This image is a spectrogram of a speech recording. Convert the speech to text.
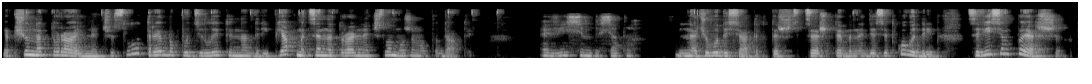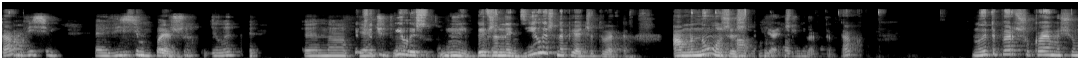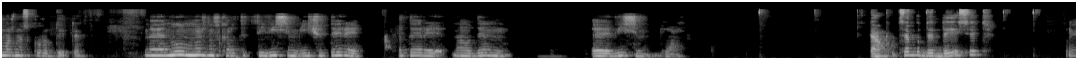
Якщо натуральне число треба поділити на дріб. Як ми це натуральне число можемо подати? 8 На чого десятих? Це ж, це ж в тебе не десятковий дріб, це 8 перших, так? А 8, Вісім 8 перших. перших поділити е, на Якщо 5 ти четвертих. ділиш, ні, ти вже не ділиш на 5 четвертих, а множиш А, на 5 множиш. четвертих, так? Ну і тепер шукаємо, що можна скоротити. Е, Ну, можна скоротити 8 і 4, 4 на 1, 8, 2. Так, це буде 10,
